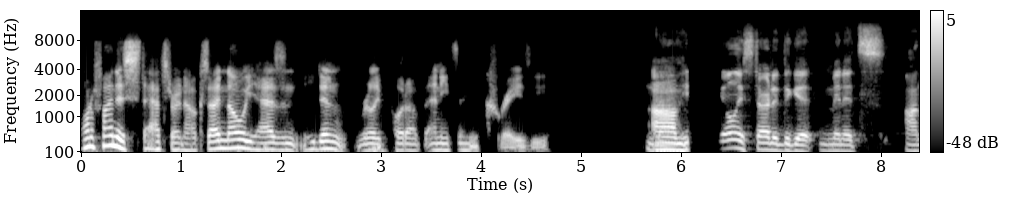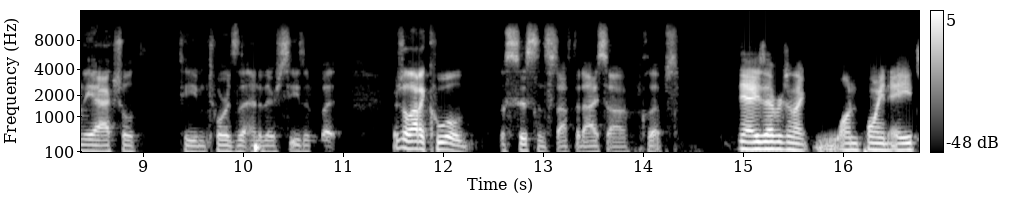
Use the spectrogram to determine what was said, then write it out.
I want to find his stats right now because I know he hasn't. He didn't really put up anything crazy. No, Um, he, he only started to get minutes on the actual team towards the end of their season, but there's a lot of cool assistant stuff that I saw clips. Yeah, he's averaging like 1.8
